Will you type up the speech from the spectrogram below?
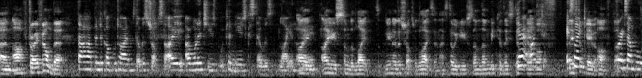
um, Mhm. after I filmed it. That happened a couple times. There was shots that I, I wanted to use but we couldn't use because there was light in the I, way. I used some of the lights, you know, the shots with the lights in. I still use some of them because they still Yeah, gave I off. Thi- they it's still like- gave it off. For example,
